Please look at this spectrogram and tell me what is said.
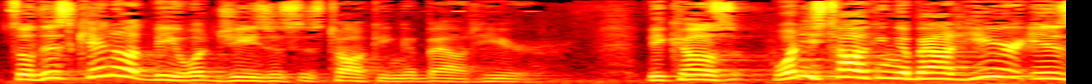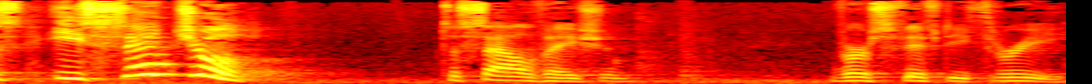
So this cannot be what Jesus is talking about here. Because what he's talking about here is essential to salvation. Verse 53.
